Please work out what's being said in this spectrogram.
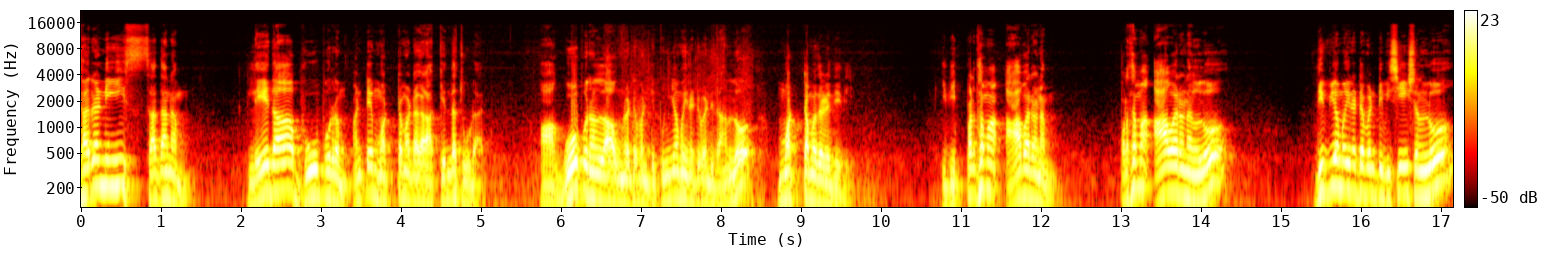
ధరణి సదనం లేదా భూపురం అంటే మొట్టమొదటగా కింద చూడాలి. ఆ గోపురంలా ఉన్నటువంటి పుణ్యమైనటువంటి దానిలో మొట్టమొదటిది ఇది. ఇది ప్రథమ ఆవరణం. ప్రథమ ఆవరణంలో దివ్యమైనటువంటి విశేషంలో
